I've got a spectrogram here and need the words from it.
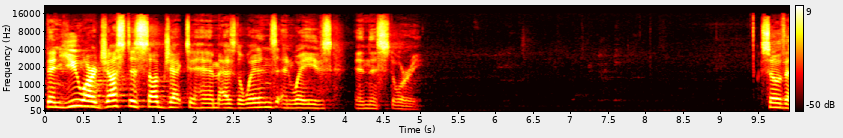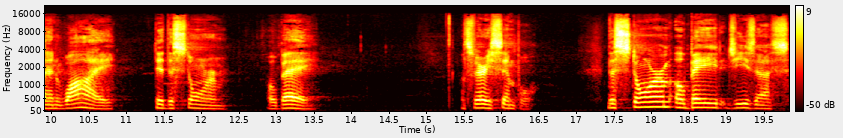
then you are just as subject to him as the winds and waves in this story. So then, why did the storm obey? It's very simple. The storm obeyed Jesus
